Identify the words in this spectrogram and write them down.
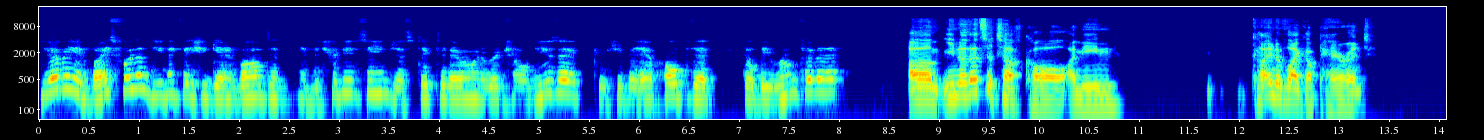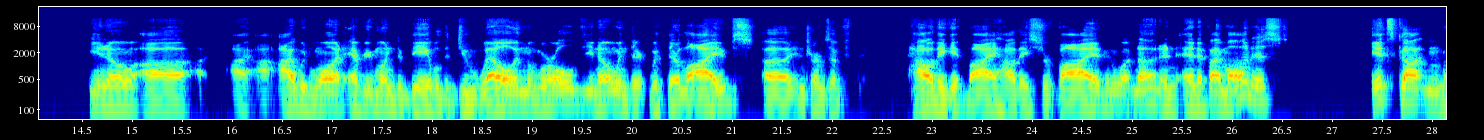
do you have any advice for them? Do you think they should get involved in, in the tribute scene, just stick to their own original music? Or should they have hope that there'll be room for that? Um, you know, that's a tough call. I mean, kind of like a parent you know, uh, I I would want everyone to be able to do well in the world, you know, in their with their lives, uh, in terms of how they get by, how they survive, and whatnot. And and if I'm honest, it's gotten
